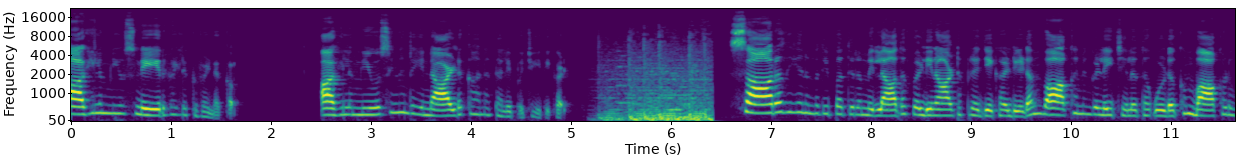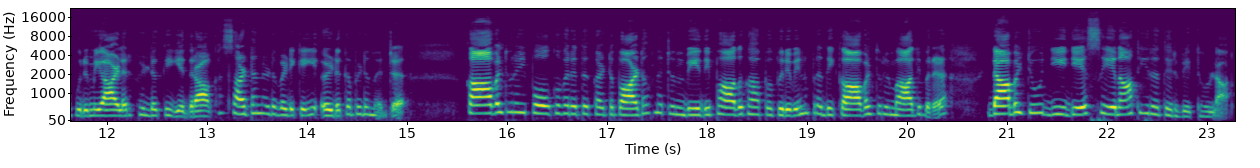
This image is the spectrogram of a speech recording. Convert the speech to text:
அகிலம் நியூஸ் நேயர்களுக்கு வணக்கம். அகிலம் நியூஸின் இன்றைய நாளுக்கான தலைப்புச் செய்திகள். சாரதி அனுமதி பத்திரம் இல்லாத வெளிநாட்டு பிரஜைகளிடம் வாகனங்களை செலுத்த கொடுக்கும் வாகன உரிமையாளர்களுக்கு எதிராக சட்ட நடவடிக்கை எடுக்கப்படும் என்று காவல்துறை போக்குவரத்து கட்டுப்பாடு மற்றும் வீதி பாதுகாப்பு பிரிவின் பிரதி காவல்துறை மாதிபர் டபிள் டூ ஜி ஜே சேனாதீர தெரிவித்துள்ளார்.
